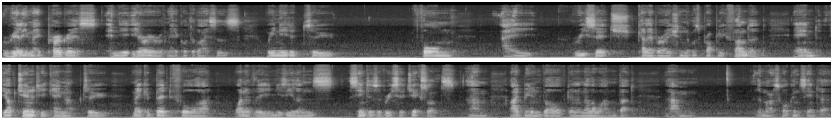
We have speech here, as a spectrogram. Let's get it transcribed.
really make progress in the area of medical devices, we needed to form a research collaboration that was properly funded. And the opportunity came up to make a bid for one of the New Zealand's centres of research excellence. Um, I'd been involved in another one, but um, the Maurice Wilkins Centre.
